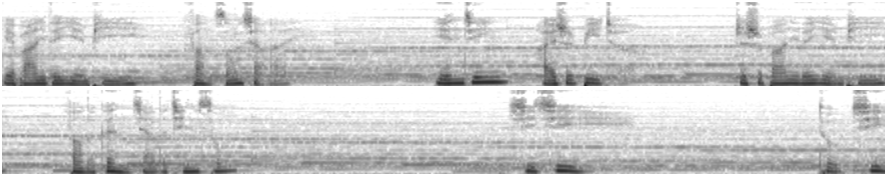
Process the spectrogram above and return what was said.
也把你的眼皮放松下来，眼睛还是闭着，只是把你的眼皮放得更加的轻松。吸气，吐气，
